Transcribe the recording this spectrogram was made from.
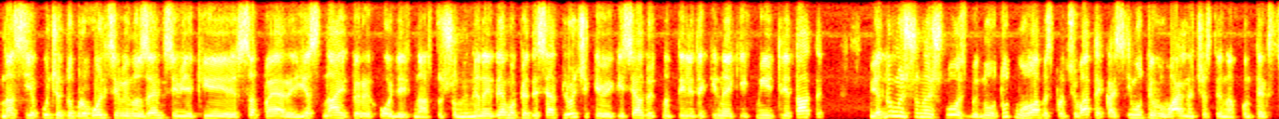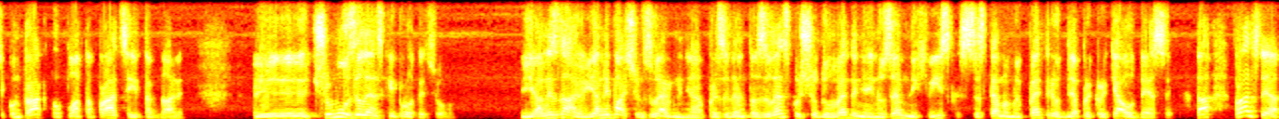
в нас є куча добровольців іноземців, які сапери, є снайпери ходять в нас. То що ми не знайдемо 50 льотчиків, які сядуть на ті літаки, на яких вміють літати. Я думаю, що знайшлось би. Ну тут могла би спрацювати якась і мотивувальна частина в контексті контракт, оплата праці і так далі. Е, чому Зеленський проти цього? Я не знаю. Я не бачив звернення президента Зеленського щодо введення іноземних військ з системами Петріо для прикриття Одеси. Та Франція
